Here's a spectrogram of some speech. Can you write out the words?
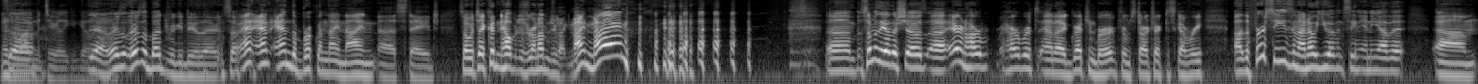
There's a lot of material you could go. Yeah, there's a, there's a bunch we could do there. So and and, and the Brooklyn Nine Nine uh, stage. So which I couldn't help but just run up and do like nine nine. Um, but some of the other shows, uh, Aaron Har- and uh, Gretchen Berg from Star Trek Discovery. Uh, the first season, I know you haven't seen any of it. Um,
